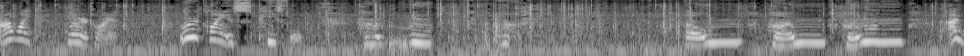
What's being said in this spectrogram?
I like Lunar Client. Lunar Client is peaceful. Um, home, home, home. I.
